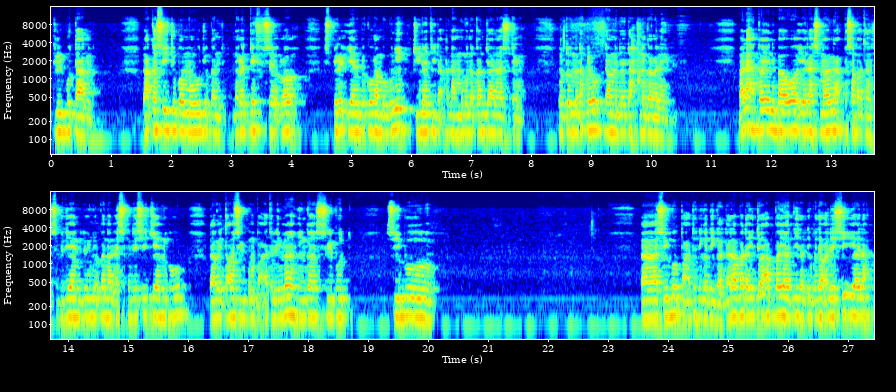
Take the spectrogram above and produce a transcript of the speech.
tributari. Maka si cuba mewujudkan naratif serok spirit yang lebih kurang berbunyi, China tidak pernah menggunakan jalan setengah untuk menakluk dan menjajah negara lain. Malah apa yang dibawa ialah semangat persahabatan seperti yang ditunjukkan dalam ekspedisi Qian Hu dari tahun 1405 hingga 1000 1000 Uh, 1433. Dalam pada itu, apa yang tidak diberitahu oleh Si ialah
